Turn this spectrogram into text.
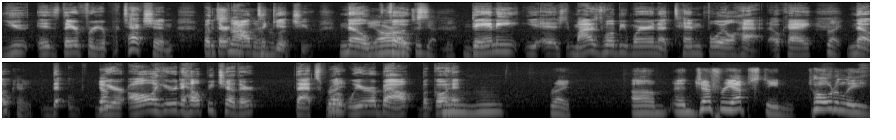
you is there for your protection, but It's they're out to get you. No, They are out to folks. Danny y- eh, might as well be wearing a tinfoil hat. Okay. Right, No. okay. th- Yep. We're all here to help each other. That's what Right. we're about. But go ahead. Mhm. Right. Um, and Jeffrey Epstein, totally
